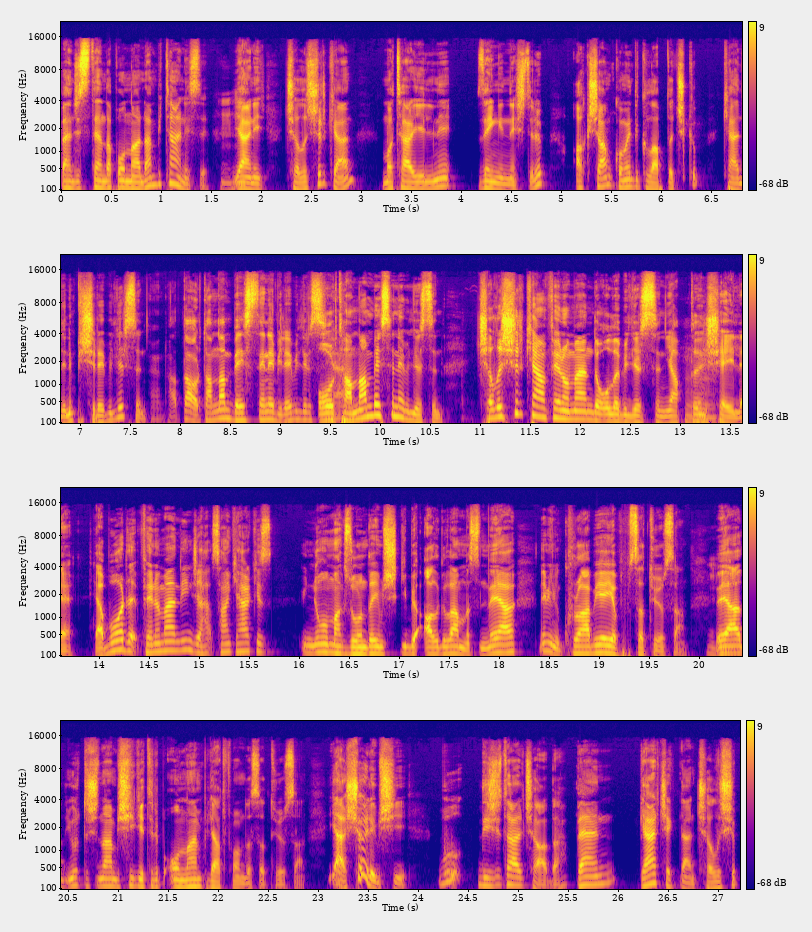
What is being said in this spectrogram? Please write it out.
Bence stand up onlardan bir tanesi. Hı hı. Yani çalışırken materyalini zenginleştirip akşam komedi club'da çıkıp kendini pişirebilirsin. Evet, Hatta ortamdan beslenebilebilirsin yani. Ortamdan beslenebilirsin. Çalışırken fenomen de olabilirsin yaptığın hı. şeyle. Ya bu arada fenomen deyince sanki herkes ünlü olmak zorundaymış gibi algılanmasın. Veya ne bileyim kurabiye yapıp satıyorsan. Veya yurt dışından bir şey getirip online platformda satıyorsan. Ya şöyle bir şey. Bu dijital çağda ben gerçekten çalışıp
